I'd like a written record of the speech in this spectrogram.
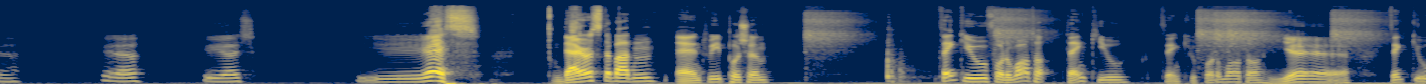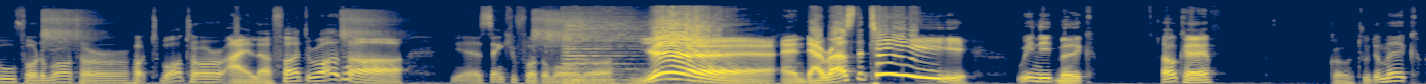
Yeah. Yeah. Yes. Yes! There's the button, and we push him. Thank you for the water. Thank you. Thank you for the water. Yeah. Thank you for the water. Hot water. I love hot water. Yeah, thank you for the water. Yeah! And there is the tea! We need milk. Okay. Go to the milk.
